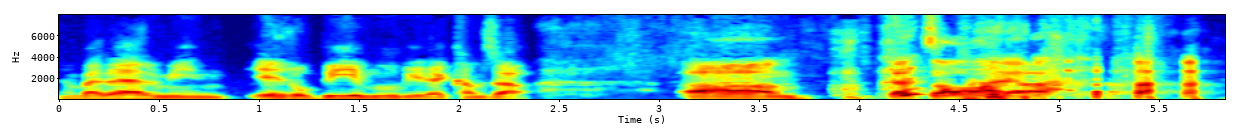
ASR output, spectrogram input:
and by that I mean it'll be a movie that comes out. Um, that's all I. Uh,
